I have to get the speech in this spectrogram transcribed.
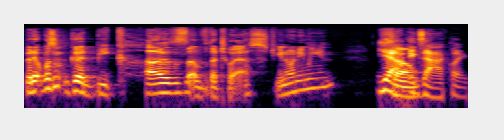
but it wasn't good because of the twist. You know what I mean? yeah, so- exactly.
